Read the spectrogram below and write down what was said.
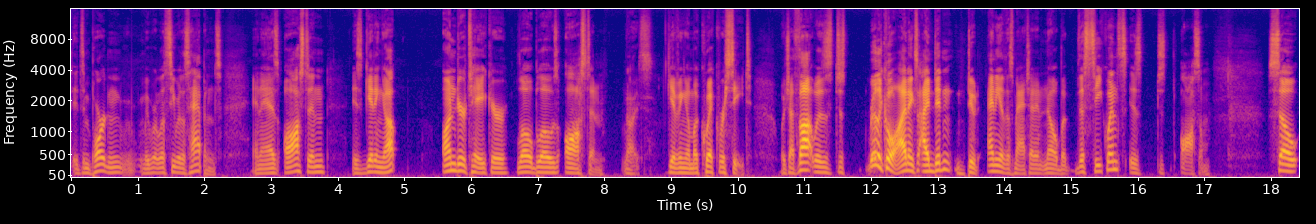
it's important. Maybe let's see where this happens. And as Austin is getting up, Undertaker low blows Austin. Nice, giving him a quick receipt, which I thought was just really cool. I think I didn't, dude, any of this match I didn't know, but this sequence is just awesome. So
